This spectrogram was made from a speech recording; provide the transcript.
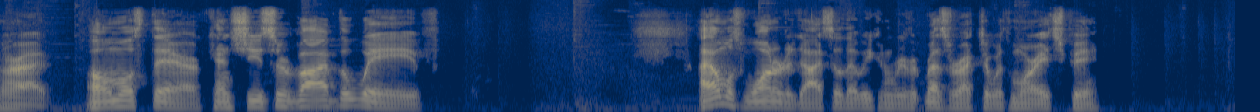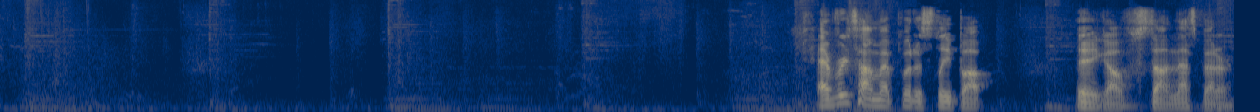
All right. Almost there. Can she survive the wave? I almost want her to die so that we can re- resurrect her with more HP. Every time I put a sleep up, there you go, stun. That's better.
